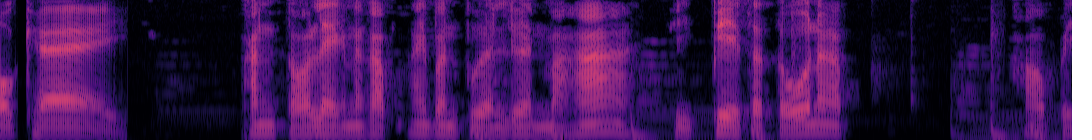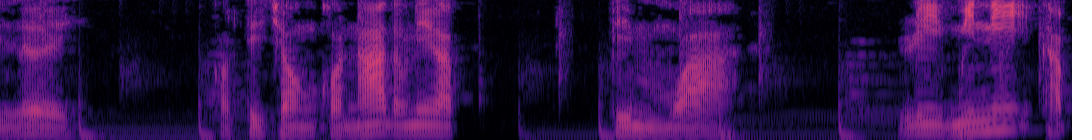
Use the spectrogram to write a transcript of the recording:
Okay. ขั้นตอนแรกนะครับ ให้เพื่อนๆเลื่อนมาห้าที่เพจสโตร์นะครับ เข้าไปเลยกดที่ช่องคอนหน้าตรงนี้ครับ พิมพ์ว่ารีมินิครับ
